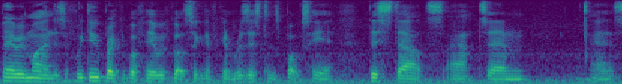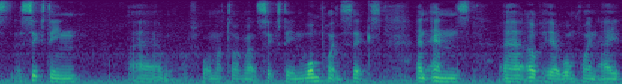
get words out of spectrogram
bear in mind is if we do break above here, we've got significant resistance box here. This starts at um, uh, 16 uh, what am I talking about, 16, 1.6, and ends uh, up here at 1.8.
